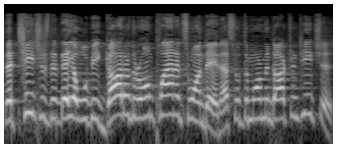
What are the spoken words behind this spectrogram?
that teaches that they will be God of their own planets one day. That's what the Mormon doctrine teaches.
